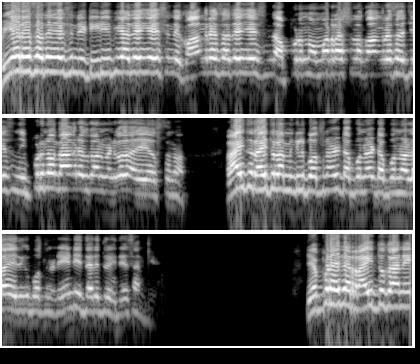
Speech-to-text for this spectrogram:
బీఆర్ఎస్ అదే చేసింది టీడీపీ అదే చేసింది కాంగ్రెస్ అదే చేసింది అప్పుడున్న ఉమ్మడి రాష్ట్రంలో కాంగ్రెస్ అదే చేసింది ఇప్పుడున్న కాంగ్రెస్ గవర్నమెంట్ కూడా అదే చేస్తున్నాం రైతు రైతులా మిగిలిపోతున్నాడు డబ్బున్నాడు డబ్బున్నోళ్ళ ఎదిగిపోతున్నాడు. ఏంటి దరిద్రం ఈ దేశానికి? ఎప్పుడైతే రైతు కానీ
